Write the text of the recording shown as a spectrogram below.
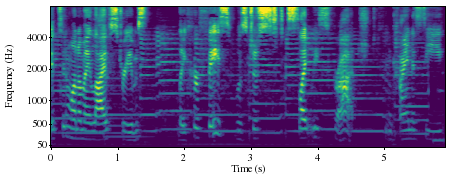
it's in one of my live streams, like her face was just slightly scratched. You can kind of see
